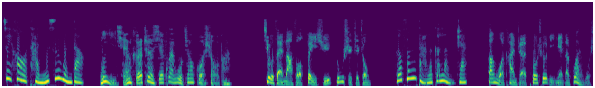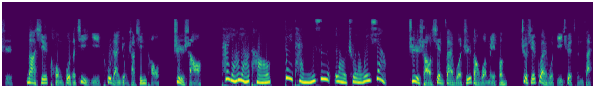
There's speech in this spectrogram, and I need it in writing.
最后，坦尼斯问道。你以前和这些怪物交过手吧？就在那座废墟都市之中。何风打了个冷战。当我看着拖车里面的怪物时，那些恐怖的记忆突然涌上心头。至少，他摇摇头，对坦尼斯露出了微笑。至少现在我知道我没疯，这些怪物的确存在。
